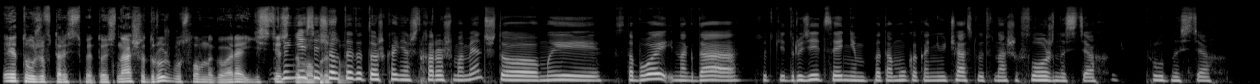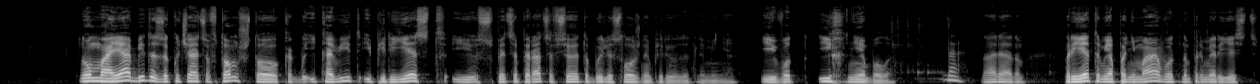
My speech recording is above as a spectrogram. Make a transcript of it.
это уже второстепенно. То есть наша дружба, условно говоря, естественным Ну, есть еще образом... вот это тоже, конечно, хороший момент, что мы с тобой иногда все-таки друзей ценим потому, как они участвуют в наших сложностях, трудностях. Ну, моя обида заключается в том, что как бы и ковид, и переезд, и спецоперация, все это были сложные периоды для меня. И вот их не было, Да. да, рядом. При этом я понимаю, вот, например, есть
